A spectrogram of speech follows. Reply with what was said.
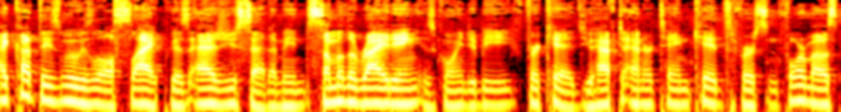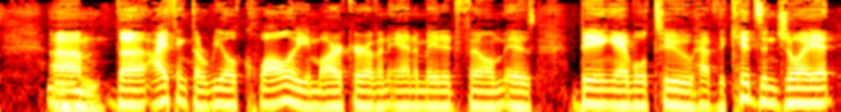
I cut these movies a little slack because, as you said, I mean, some of the writing is going to be for kids. You have to entertain kids first and foremost. Um, the I think the real quality marker of an animated film is being able to have the kids enjoy it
